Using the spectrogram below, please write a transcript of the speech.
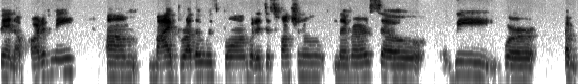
been a part of me. Um, my brother was born with a dysfunctional liver, so we were um,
